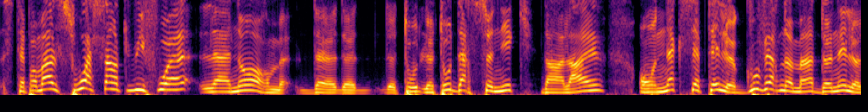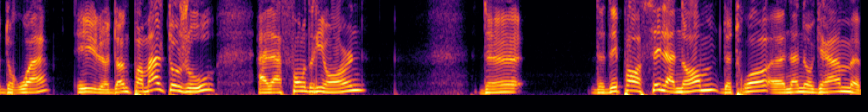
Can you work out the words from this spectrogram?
c'était pas mal 68 fois la norme de, de, de taux, le taux d'arsenic dans l'air. On acceptait, le gouvernement donnait le droit, et il le donne pas mal toujours, à la fonderie Horn de, de dépasser la norme de 3 euh, nanogrammes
